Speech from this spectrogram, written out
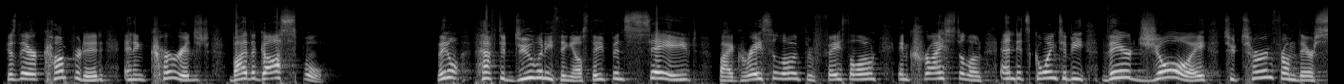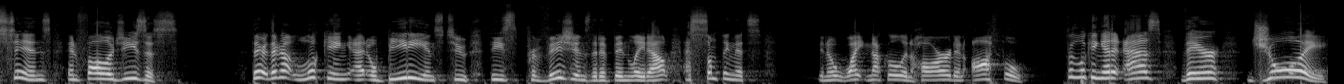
Because they are comforted and encouraged by the gospel. They don't have to do anything else. They've been saved by grace alone, through faith alone, in Christ alone. And it's going to be their joy to turn from their sins and follow Jesus. They're, they're not looking at obedience to these provisions that have been laid out as something that's, you know, white knuckle and hard and awful. They're looking at it as their joy.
